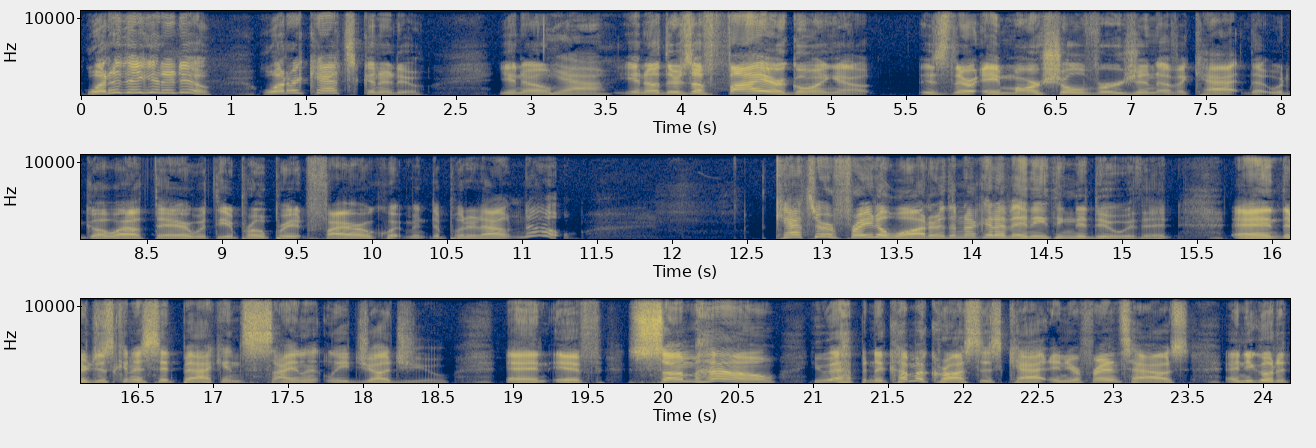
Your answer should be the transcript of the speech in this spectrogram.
what are they going to do? What are cats going to do? You know? Yeah. You know, there's a fire going out. Is there a Marshall version of a cat that would go out there with the appropriate fire equipment to put it out? No. Cats are afraid of water. They're not going to have anything to do with it. And they're just going to sit back and silently judge you. And if somehow you happen to come across this cat in your friend's house and you go to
